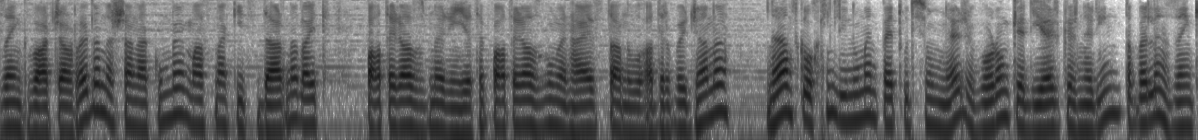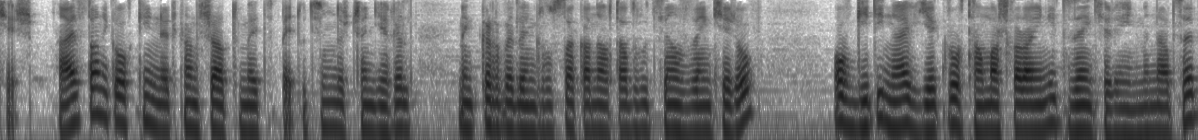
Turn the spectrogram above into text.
զենք վաճառելը նշանակում է մասնակից դառնալ այդ պատերազմներին, եթե պատերազմում են Հայաստանը ու Ադրբեջանը, նրանց կողքին լինում են պետություններ, որոնք այդ երկրներին տվել են զենքեր։ Հայաստանի կողքին այդքան շատ մեծ պետություններ չեն եղել, մենք կռվել ենք ռուսական արտադրության զենքերով, ով գիտի նաև երկրորդ համաշխարհայինից զենքեր էին մնացել,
